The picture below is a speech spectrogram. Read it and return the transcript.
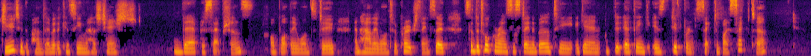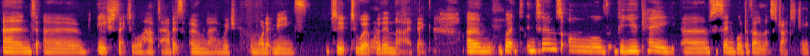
due to the pandemic, the consumer has changed their perceptions of what they want to do and how they want to approach things. So, so the talk around sustainability, again, I think is different sector by sector and uh, each sector will have to have its own language and what it means to, to work yeah. within that, I think. Um, but in terms of the UK um, Sustainable Development Strategy,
